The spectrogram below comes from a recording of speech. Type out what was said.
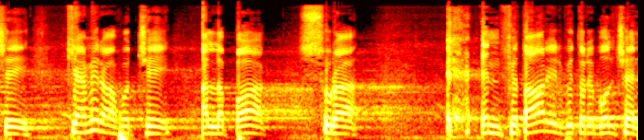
সেই ক্যামেরা হচ্ছে আল্লাহ পাক সুরা ইনফেতারের ভিতরে বলছেন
